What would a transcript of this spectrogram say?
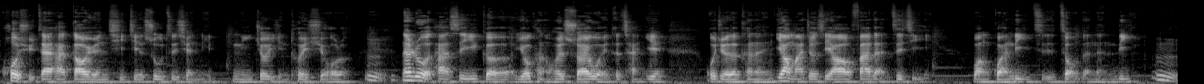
或许在它高原期结束之前，你你就已经退休了。嗯，那如果它是一个有可能会衰微的产业，我觉得可能要么就是要发展自己。往管理职走的能力，嗯，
